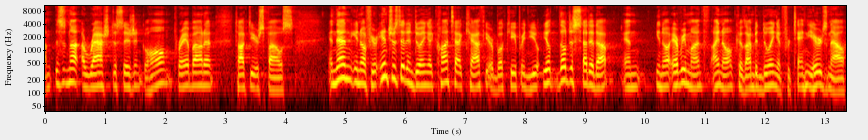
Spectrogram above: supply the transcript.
Um, this is not a rash decision. Go home, pray about it, talk to your spouse. And then, you know, if you're interested in doing it, contact Kathy, our bookkeeper, and you, they'll just set it up. And, you know, every month, I know, because I've been doing it for 10 years now.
